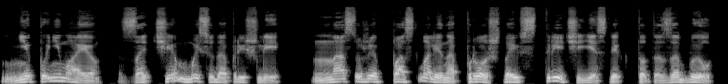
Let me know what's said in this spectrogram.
Не понимаю, зачем мы сюда пришли? Нас уже послали на прошлой встрече, если кто-то забыл.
